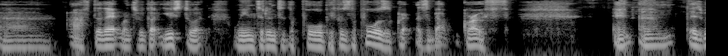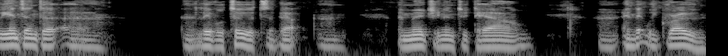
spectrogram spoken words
uh, after that, once we got used to it, we entered into the pō because the pō is, is about growth and um, as we enter into uh, uh, level two, it's about um, emerging into Te Ao, uh, and that we grow,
